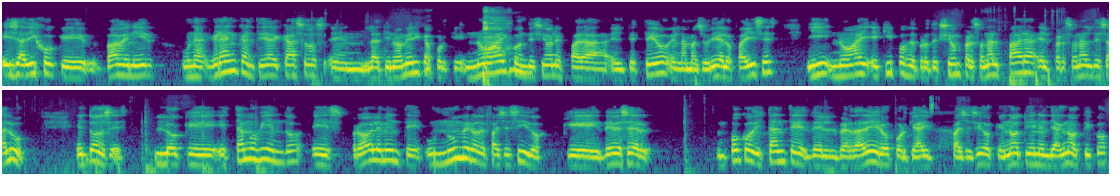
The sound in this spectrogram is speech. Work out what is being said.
ella dijo que va a venir una gran cantidad de casos en Latinoamérica porque no hay condiciones para el testeo en la mayoría de los países y no hay equipos de protección personal para el personal de salud. Entonces, lo que estamos viendo es probablemente un número de fallecidos que debe ser un poco distante del verdadero, porque hay fallecidos que no tienen diagnóstico,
